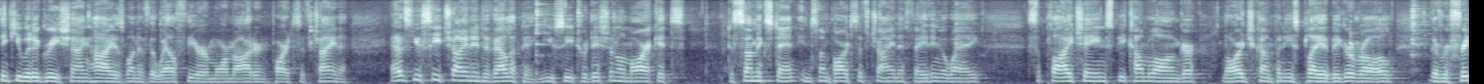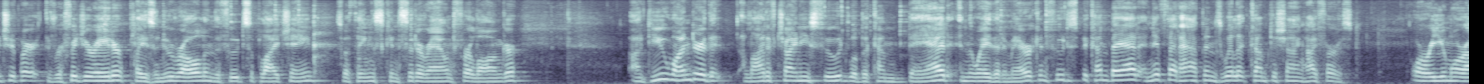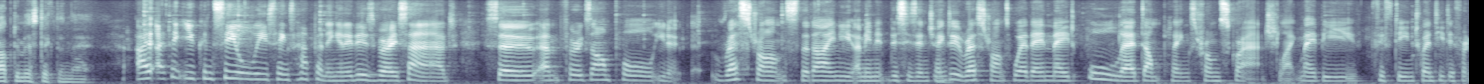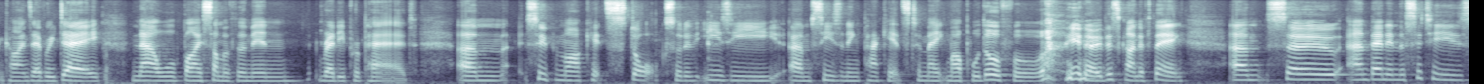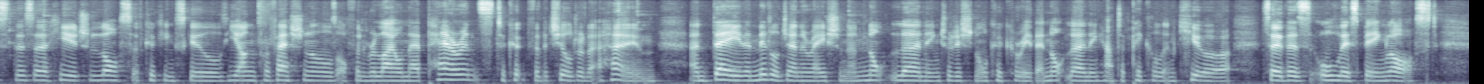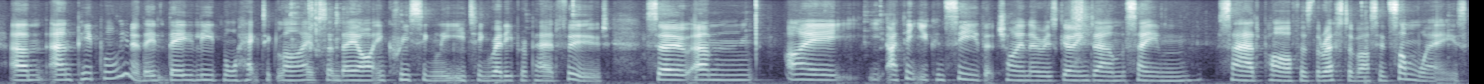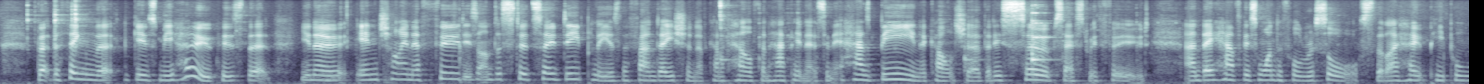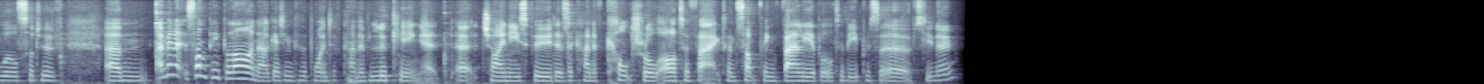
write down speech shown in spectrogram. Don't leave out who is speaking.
Speaker 1: think you would agree Shanghai is one of the wealthier, more modern parts of China. As you see China developing, you see traditional markets, to some extent in some parts of China, fading away. Supply chains become longer. Large companies play a bigger role. The refrigerator, the refrigerator plays a new role in the food supply chain, so things can sit around for longer. Uh, do you wonder that a lot of Chinese food will become bad in the way that American food has become bad? And if that happens, will it come to Shanghai first? Or are you more optimistic than that?
Speaker 2: I, I, think you can see all these things happening and it is very sad. So, um, for example, you know, restaurants that I knew, I mean, this is in Chengdu, mm. restaurants where they made all their dumplings from scratch, like maybe 15, 20 different kinds every day, now will buy some of them in ready prepared. Um, supermarkets stock sort of easy um, seasoning packets to make mapo tofu, you know, this kind of thing. Um, so, and then in the cities, there's a huge loss of cooking skills. Young professionals often rely on their parents to cook for the children at home. And they, the middle generation, are not learning traditional cookery. They're not learning how to pickle and cure. So there's all this being lost. Um, and people, you know, they, they lead more hectic lives and they are increasingly eating ready prepared food. So um, I, I think you can see that China is going down the same sad path as the rest of us in some ways. But the thing that gives me hope is that, you know, in China, food is understood so deeply as the foundation of kind of health and happiness. And it has been a culture that is so obsessed with food. And they have this wonderful resource that I hope people will sort of, um, I mean, some people are now getting to the point of kind of looking at, at Chinese food as a kind of cultural artifact and something valuable to be preserved, you know?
